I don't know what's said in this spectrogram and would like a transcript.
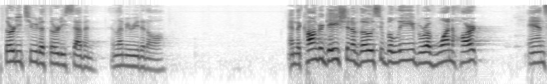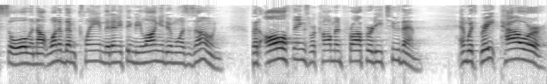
32 to 37, and let me read it all. And the congregation of those who believed were of one heart and soul, and not one of them claimed that anything belonging to him was his own, but all things were common property to them. And with great power,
